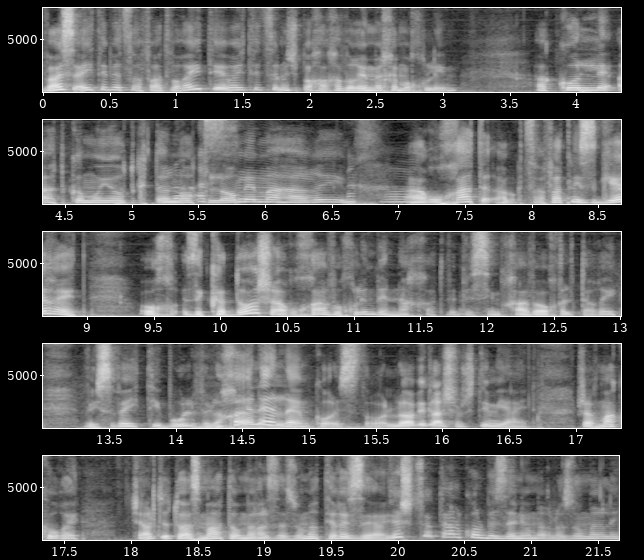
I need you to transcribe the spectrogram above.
ואז הייתי בצרפת וראיתי, הייתי אצל משפחה חברים איך הם אוכלים. הכל לאט, כמויות קטנות, לא, לא ממהרים. נכון. הארוחת, צרפת נסגרת. זה קדוש הארוחה, ואוכלים בנחת ובשמחה, ואוכל טרי, ועשבי טיבול, ולכן אין להם כולסטרול, לא בגלל שהם שותים יין. עכשיו, מה קורה? שאלתי אותו, אז מה אתה אומר על זה? אז הוא אומר, תראה, זה, יש קצת אלכוהול בזה, אני אומר לו. אז הוא אומר לי,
